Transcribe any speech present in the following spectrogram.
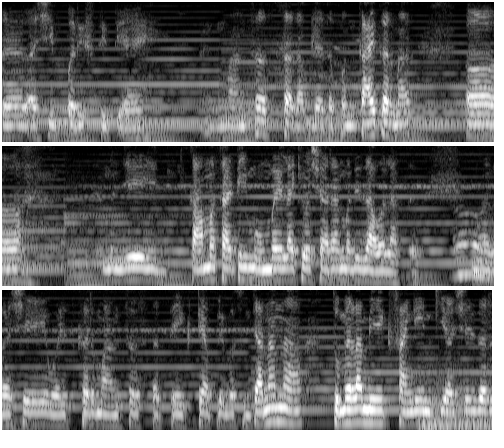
तर अशी परिस्थिती आहे माणसं असतात आपल्या आता पण काय करणार अं, म्हणजे कामासाठी मुंबईला किंवा शहरांमध्ये जावं लागतं हो. मग असे वयस्कर माणसं असतात ते एकटे आपले बसून त्यांना ना तुम्हाला मी एक सांगेन की असे जर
